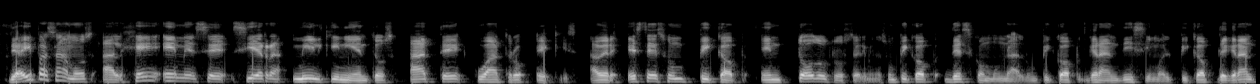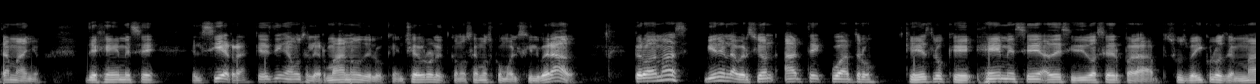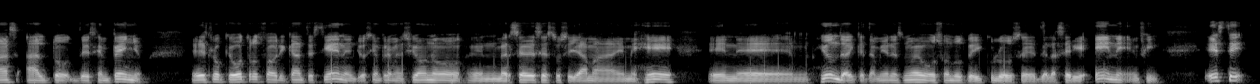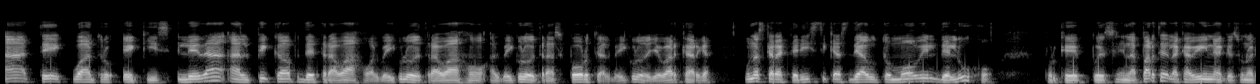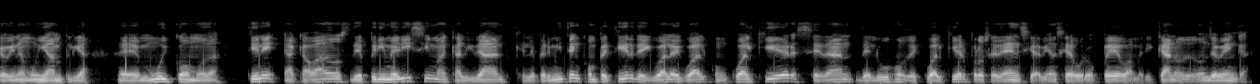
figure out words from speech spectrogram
De ahí pasamos al GMC Sierra 1500 AT4X. A ver, este es un pickup en todos los términos, un pickup descomunal, un pickup grandísimo, el pickup de gran tamaño de GMC, el Sierra, que es, digamos, el hermano de lo que en Chevrolet conocemos como el Silverado. Pero además viene la versión AT4, que es lo que GMC ha decidido hacer para sus vehículos de más alto desempeño es lo que otros fabricantes tienen. Yo siempre menciono en Mercedes esto se llama AMG, en eh, Hyundai, que también es nuevo, son los vehículos eh, de la serie N, en fin. Este AT4X le da al pickup de trabajo, al vehículo de trabajo, al vehículo de transporte, al vehículo de llevar carga, unas características de automóvil de lujo, porque pues en la parte de la cabina, que es una cabina muy amplia, eh, muy cómoda, tiene acabados de primerísima calidad que le permiten competir de igual a igual con cualquier sedán de lujo de cualquier procedencia, bien sea europeo, americano, de donde venga.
